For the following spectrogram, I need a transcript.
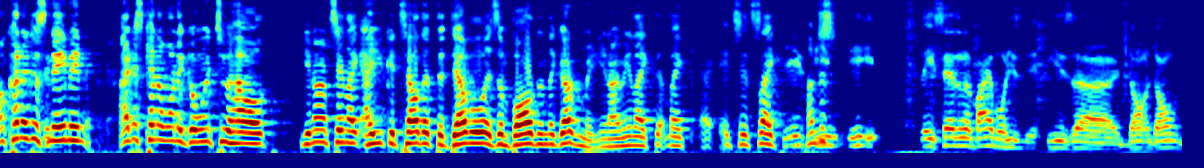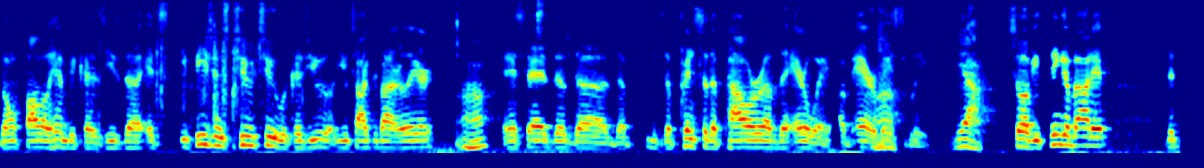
I'm kind of just naming. I just kind of want to go into how you know what I'm saying, like how you could tell that the devil is involved in the government. You know what I mean? Like, like it's it's like he, I'm just. He, he, says in the Bible, he's he's uh don't don't don't follow him because he's the it's Ephesians two two because you you talked about earlier. Uh-huh. And it says the, the the he's the prince of the power of the airway of air uh-huh. basically. Yeah. So if you think about it, the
